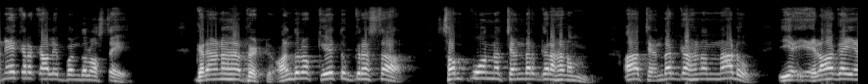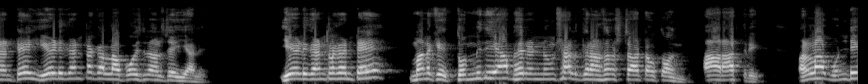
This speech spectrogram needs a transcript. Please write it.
అనేక రకాల ఇబ్బందులు వస్తాయి. గ్రహణ పెట్టు. అందులో కేతుగ్రస్త సంపూర్ణ చంద్రగ్రహణం. ఆ చంద్రగ్రహణం నాడు ఎలాగంటే ఎలాగయ్య అంటే ఏడు గంటలకల్లా భోజనాలు చేయాలి. ఏడు గంటల కంటే మనకి తొమ్మిది యాభై రెండు నిమిషాలు గ్రహణం స్టార్ట్ అవుతోంది ఆ రాత్రి. మళ్ళా ఒంటి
